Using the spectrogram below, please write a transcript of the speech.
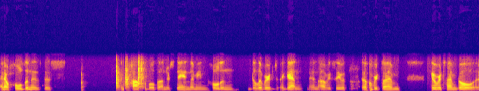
I know Holden is this impossible to understand. I mean, Holden delivered again, and obviously with the overtime, the overtime goal,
